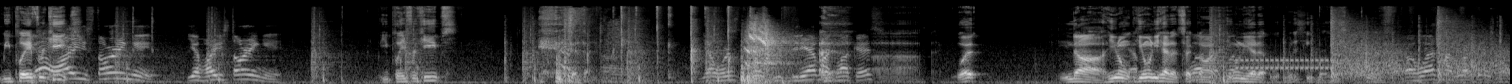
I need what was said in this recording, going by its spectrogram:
We play Yo, for why are you starring it? Yeah, why are you starring it? We play for keeps. Yo, where's the did he have my Glock S? Uh, what? Nah, he don't. Yeah, He only had a tech on. He only had a. What is he, bro? Bro, who has my Glock S, bro?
